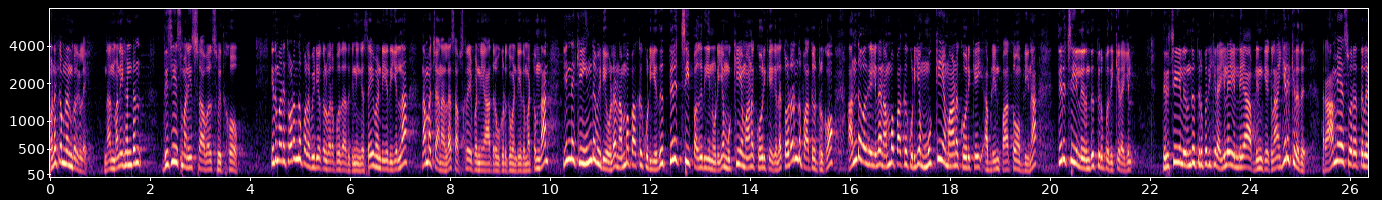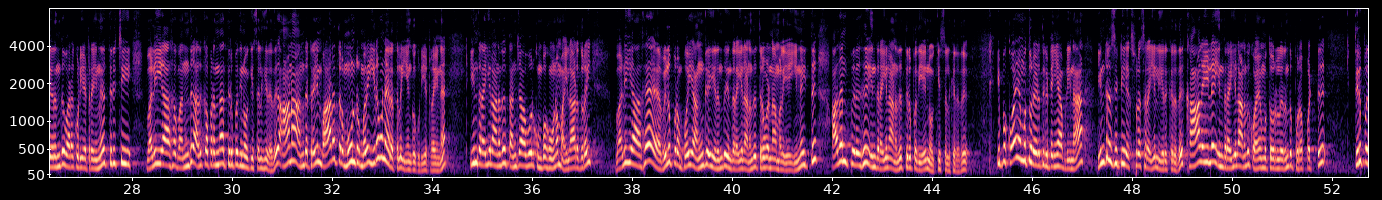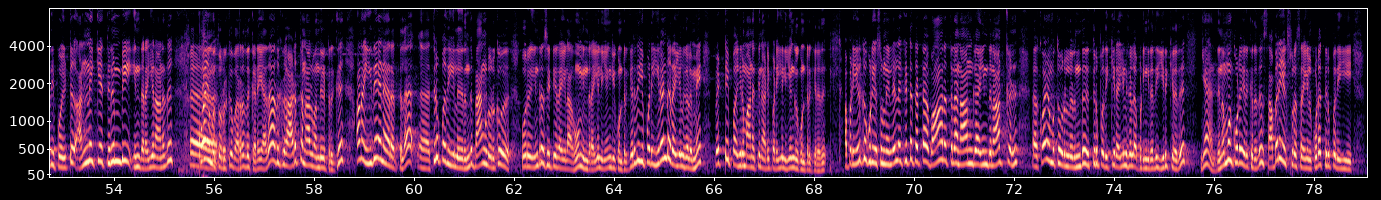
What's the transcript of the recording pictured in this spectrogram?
வணக்கம் நண்பர்களே. நான் Manikandan. This is Mani travels with hope இது மாதிரி தொடர்ந்து பல வீடியோக்கள் வரப்போகுது. அதுக்கு நீங்கள் செய்ய வேண்டியது எல்லாம் நம்ம சேனலில் சப்ஸ்கிரைப் பண்ணி ஆதரவு கொடுக்க வேண்டியது மட்டும்தான். இன்றைக்கி இந்த வீடியோவில் நம்ம பார்க்கக்கூடியது திருச்சி பகுதியினுடைய முக்கியமான கோரிக்கைகளை தொடர்ந்து பார்த்துக்கிட்டு இருக்கோம். அந்த வகையில் நம்ம பார்க்கக்கூடிய முக்கியமான கோரிக்கை அப்படின்னு பார்த்தோம் அப்படின்னா திருச்சியிலிருந்து திருப்பதிக்கு ரயில். திருச்சியிலிருந்து திருப்பதிக்கு ரயிலே இல்லையா அப்படின்னு கேட்கலாம். இருக்கிறது. ராமேஸ்வரத்தில் இருந்து வரக்கூடிய ட்ரெயின் திருச்சி வழியாக வந்து அதுக்கப்புறம் தான் திருப்பதி நோக்கி செல்கிறது. ஆனால் அந்த ட்ரெயின் வாரத்தில் மூன்று முறை இரவு நேரத்தில் இயங்கக்கூடிய ட்ரெயின். இந்த ரயிலானது தஞ்சாவூர் கும்பகோணம் மயிலாடுதுறை வழியாக விழுப்புரம் போய் அங்கே இருந்து இந்த ரயிலானது திருவண்ணாமலையை இணைத்து அதன் பிறகு இந்த ரயிலானது திருப்பதியை நோக்கி செல்கிறது. இப்போ கோயம்புத்தூர் எடுத்துக்கிட்டீங்க அப்படின்னா இன்டர்சிட்டி எக்ஸ்பிரஸ் ரயில் இருக்கிறது. காலையில் இந்த ரயிலானது கோயம்புத்தூர்லேருந்து புறப்பட்டு திருப்பதி போயிட்டு அன்னைக்கே திரும்பி இந்த ரயிலானது கோயம்புத்தூருக்கு வர்றது கிடையாது. அதுக்கு அடுத்த நாள் வந்துகிட்டு இருக்கு. ஆனால் இதே நேரத்தில் திருப்பதியிலிருந்து பெங்களூருக்கு ஒரு இன்டர்சிட்டி ரயிலாகவும் இந்த ரயில் இயங்கி கொண்டிருக்கிறது. இப்படி இரண்டு ரயில்களுமே பெட்டி பகிர்மானத்தின் அடிப்படையில் இயங்கு கொண்டிருக்கிறது. அப்படி இருக்கக்கூடிய சூழ்நிலையில் கிட்டத்தட்ட வாரத்தில் நான்கு ஐந்து நாட்கள் கோயம்புத்தூரிலிருந்து திருப்பதிக்கு ரயில்கள் அப்படிங்கிறது இருக்கிறது. ஏன்? தினமும் கூட இருக்கிறது. சபரி எக்ஸ்பிரஸ் ரயில் கூட திருப்பதி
